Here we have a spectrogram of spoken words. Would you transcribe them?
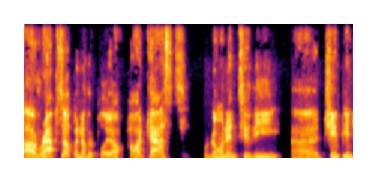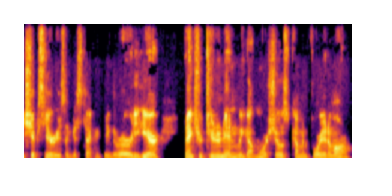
uh, wraps up another playoff podcast. We're going into the uh, championship series. I guess technically they're already here. Thanks for tuning in. We got more shows coming for you tomorrow.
